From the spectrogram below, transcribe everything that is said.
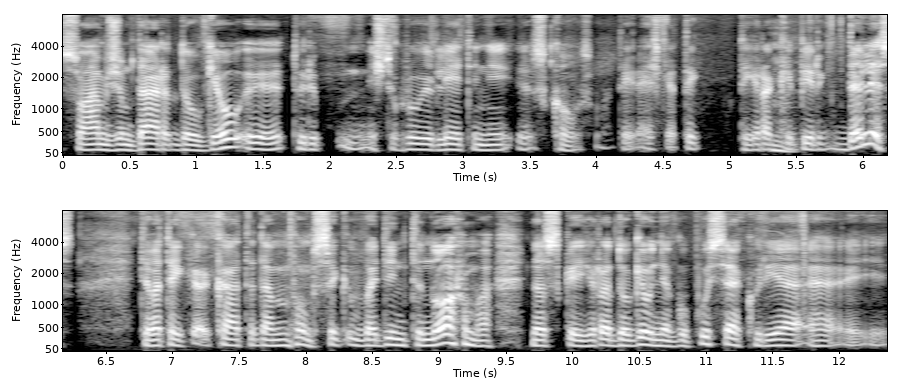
su amžium dar daugiau e, turi iš tikrųjų lėtinį skausmą. Tai reiškia, tai, tai yra kaip ir dalis. Tai va tai, ką tada mums vadinti norma, nes kai yra daugiau negu pusė, kurie e,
